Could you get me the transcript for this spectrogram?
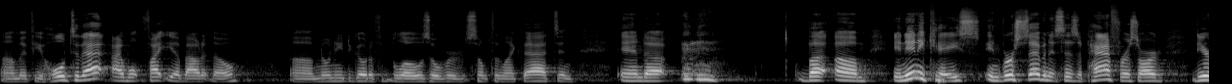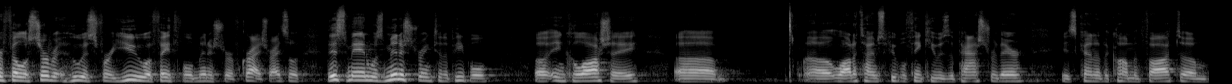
Um, if you hold to that, I won't fight you about it, though. Um, no need to go to blows over something like that. And, and uh, but um, in any case, in verse 7, it says, Epaphras, our dear fellow servant, who is for you a faithful minister of Christ, right? So this man was ministering to the people uh, in Colossae. Uh, a lot of times people think he was the pastor there, is kind of the common thought. Um,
